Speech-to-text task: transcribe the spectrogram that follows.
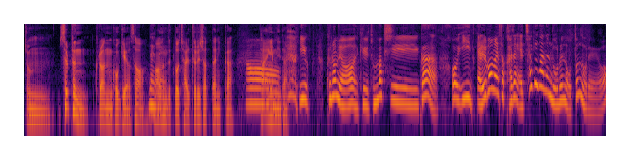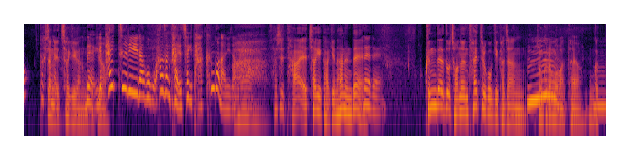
좀 슬픈 그런 곡이어서 네네. 어, 근데 또 잘 들으셨다니까 어, 다행입니다. 이 그러면 그 존박 씨가 어, 이 앨범에서 가장 애착이 가는 노래는 어떤 노래예요? 가장 애착이 가는 네, 이게 곡이요. 타이틀이라고 항상 다 애착이 다 큰 건 아니잖아요. 아, 사실 다 애착이 가긴 하는데 네네. 근데도 저는 타이틀곡이 가장 음. 좀 그런 것 같아요. 뭔가 음,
